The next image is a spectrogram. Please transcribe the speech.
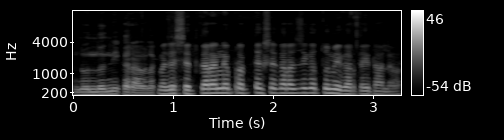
नोंदणी करावं म्हणजे लागते शेतकऱ्यांनी प्रत्यक्ष करायची का तुम्ही करता इथं आल्यावर?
